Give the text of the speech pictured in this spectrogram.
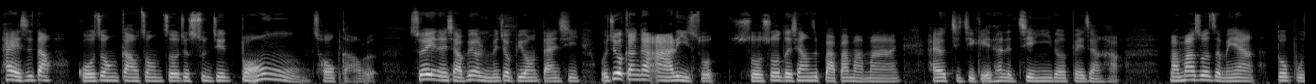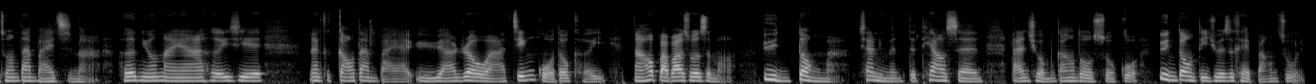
他也是到国中、高中之后就瞬间嘣抽高了。所以呢，小朋友你们就不用担心。我就刚刚阿丽所所说的，像是爸爸妈妈还有姐姐给他的建议都非常好。妈妈说怎么样？多补充蛋白质嘛，喝牛奶啊，喝一些那个高蛋白啊，鱼啊、肉啊、坚果都可以。然后爸爸说什么？运动嘛，像你们的跳绳、篮球，我们刚刚都有说过，运动的确是可以帮助你。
